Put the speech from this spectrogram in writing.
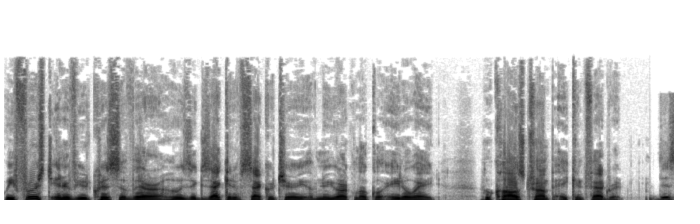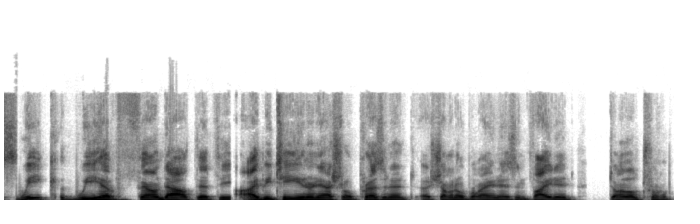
We first interviewed Chris Silvera, who is executive secretary of New York Local 808, who calls Trump a Confederate. This week, we have found out that the IBT International President, uh, Sean O'Brien, has invited Donald Trump,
